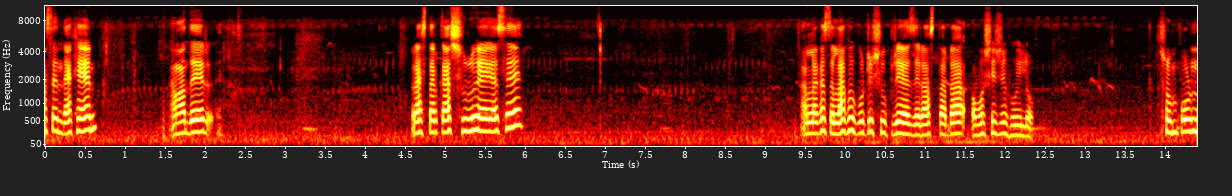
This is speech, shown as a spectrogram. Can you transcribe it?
আছেন দেখেন, আমাদের রাস্তার কাজ শুরু হয়ে গেছে। আল্লাহ কাছে লাখো কোটি শুক্রিয়া যে রাস্তাটা অবশেষে হইল। সম্পূর্ণ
